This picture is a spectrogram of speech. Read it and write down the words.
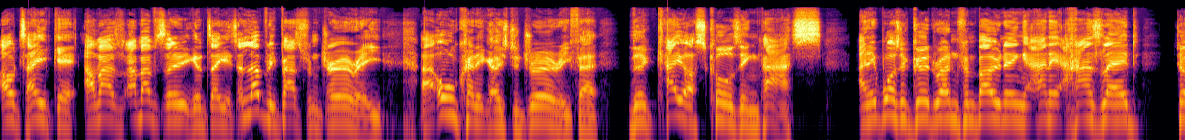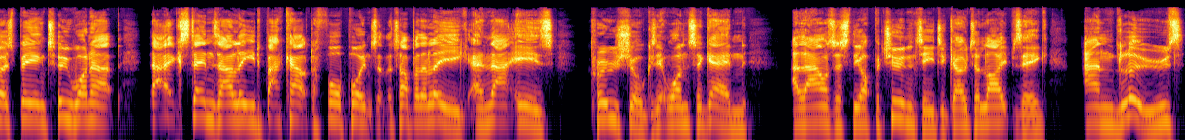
I'll take it. I'm, I'm absolutely going to take it. It's a lovely pass from Drury. Uh, all credit goes to Drury for the chaos causing pass. And it was a good run from Boning, and it has led to us being 2 1 up. That extends our lead back out to four points at the top of the league. And that is crucial because it once again allows us the opportunity to go to Leipzig and lose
